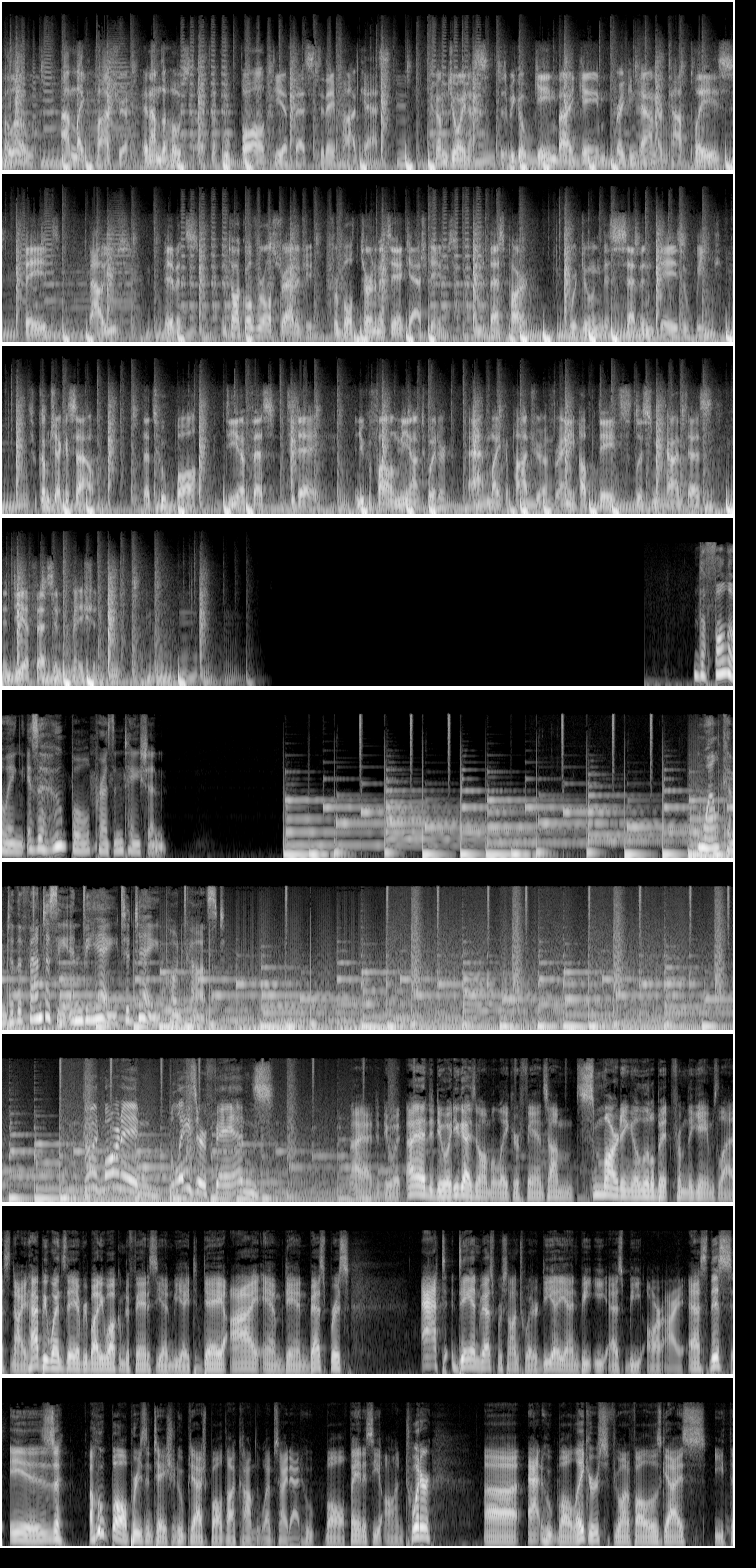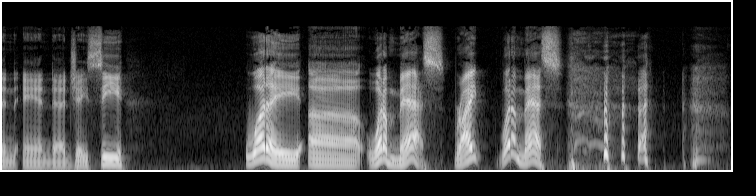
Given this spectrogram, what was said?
Hello, I'm Mike Apotria, and I'm the host of the Hoop Ball DFS Today podcast. Come join us as we go game by game, breaking down our top plays, fades, values, pivots, and talk overall strategy for both tournaments and cash games. And the best part, we're doing this seven days a week. So come check us out. That's Hoop Ball DFS Today. And you can follow me on Twitter at Mike Apotria for any updates, listener contests, and DFS information. The following is a Hoop Ball presentation. Welcome to the Fantasy NBA Today podcast. Good morning, Blazer fans. I had to do it. I had to do it. You guys know I'm a Laker fan, so I'm smarting a little bit from the games last night. Happy Wednesday, everybody. Welcome to Fantasy NBA Today. I am Dan Besbris at Dan Besbris on Twitter, D A N B E S B R I S. This is a hoopball presentation, hoop-ball.com, the website at hoopball fantasy on Twitter. Uh, at Hoopball Lakers, if you want to follow those guys, Ethan and uh, JC. What a uh, what a mess, right? What a mess.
